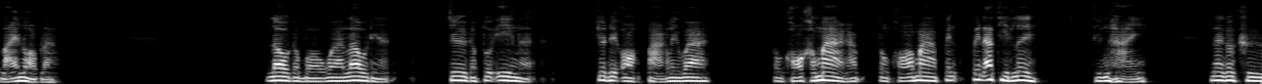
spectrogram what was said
หลายรอบล้วเล่าก็บบอกว่าเล่าเนี่ย เจอกับตัวเองแหละจนได้ออกปากเลยว่าต้องขอเขามาครับต้องขอมาเป็นเป็นอาทิตย์เลย ถึงหาย นั่นก็คือ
